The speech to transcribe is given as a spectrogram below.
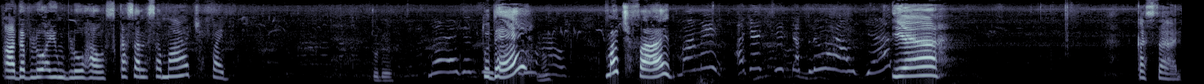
Ah, the blue ay yung blue house. Kasal sa March 5. today Today? house. March 5. Mommy, I can see the blue house, yes? Yeah. Kasal.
